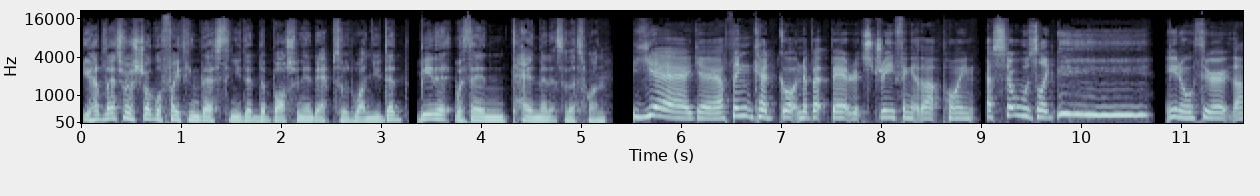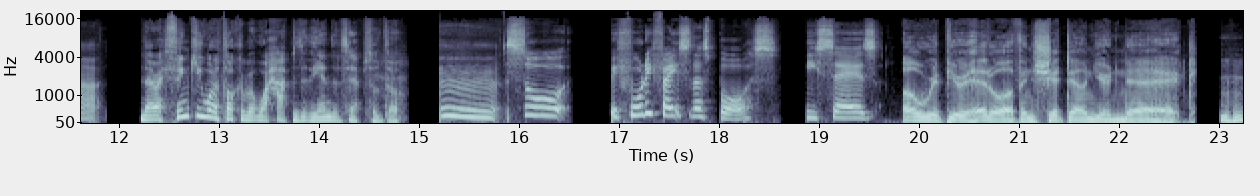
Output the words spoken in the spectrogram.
You had less of a struggle fighting this than you did the boss from the end of episode one. You did beat it within 10 minutes of this one. Yeah, yeah. I think I'd gotten a bit better at strafing at that point. I still was like, you know, throughout that. Now, I think you want to talk about what happens at the end of this episode, though. Mm, so before he fights this boss, he says, I'll rip your head off and shit down your neck. Mm-hmm.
